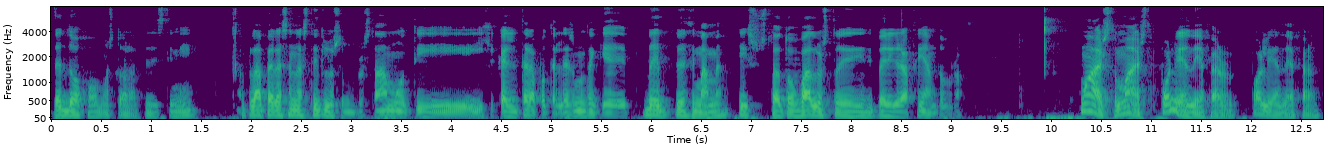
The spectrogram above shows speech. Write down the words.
Δεν το έχω όμως τώρα αυτή τη στιγμή. Απλά πέρασε ένας τίτλος από μπροστά μου ότι είχε καλύτερα αποτελέσματα και δεν, δεν θυμάμαι. Ίσως θα το βάλω στην περιγραφή αν το βρω. Μου άρεσε, μου άρεσε. Πολύ ενδιαφέρον. Πολύ ενδιαφέρον.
